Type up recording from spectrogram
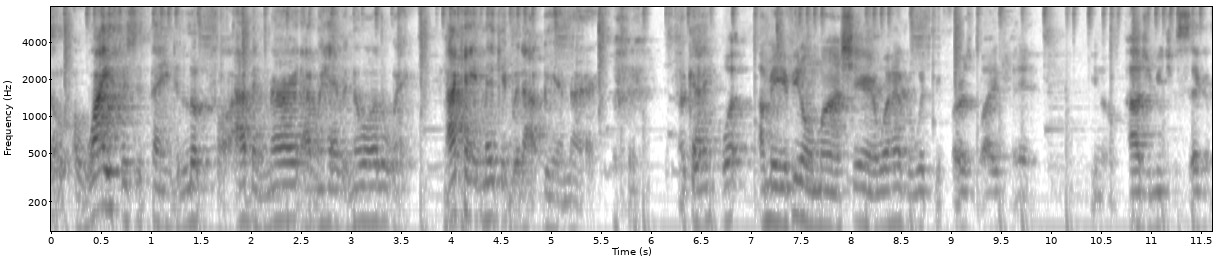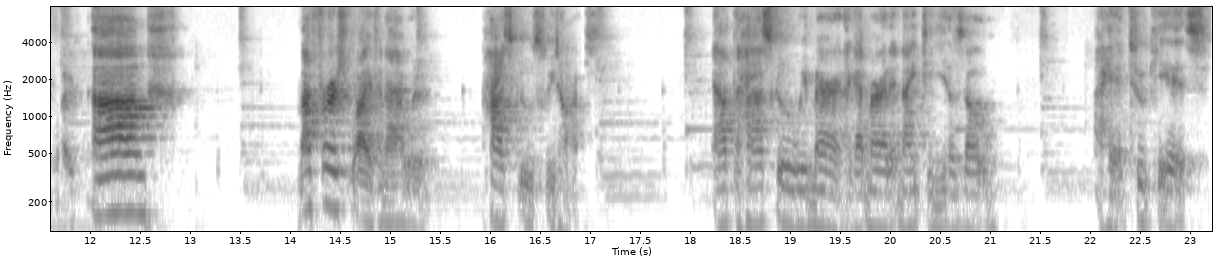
So a wife is the thing to look for. I've been married, I don't have it no other way. I can't make it without being married. Okay. What I mean, if you don't mind sharing, what happened with your first wife, and you know, how'd you meet your second wife? Um, my first wife and I were high school sweethearts. After high school, we married. I got married at 19 years old. I had two kids.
